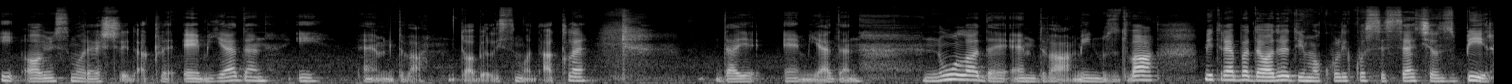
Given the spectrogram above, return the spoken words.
I ovim smo rešili, dakle, m1 i m2. Dobili smo, dakle, da je m1 0, da je m2 minus 2. Mi treba da odredimo koliko se sećam zbir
